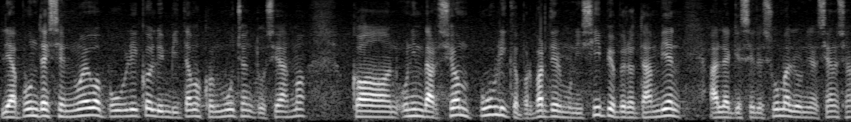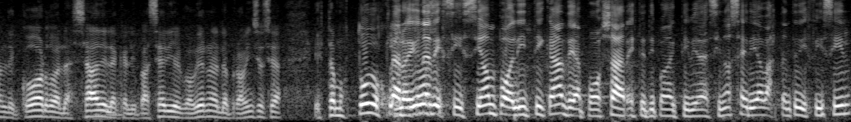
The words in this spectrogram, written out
le apunta a ese nuevo público, lo invitamos con mucho entusiasmo, con una inversión pública por parte del municipio, pero también a la que se le suma la Universidad Nacional de Córdoba, la SADE, la Calipacer y el gobierno de la provincia, o sea, estamos todos Claro, hay una decisión política de apoyar este tipo de actividades, si no sería bastante difícil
